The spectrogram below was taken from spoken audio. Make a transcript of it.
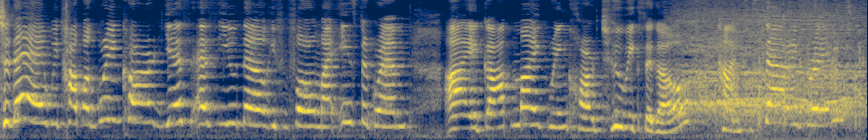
Today, we talk about green card. Yes, as you know, if you follow my Instagram, I got my green card two weeks ago. Time to celebrate.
